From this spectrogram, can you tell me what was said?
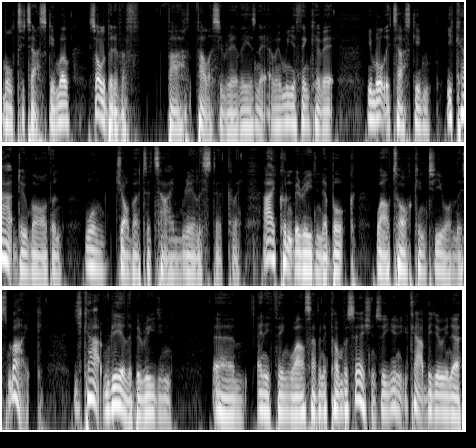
multitasking. Well, it's all a bit of a fa- fallacy, really, isn't it? I mean, when you think of it, you're multitasking, you can't do more than one job at a time, realistically. I couldn't be reading a book while talking to you on this mic. You can't really be reading um, anything whilst having a conversation. So you, you can't be doing a,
